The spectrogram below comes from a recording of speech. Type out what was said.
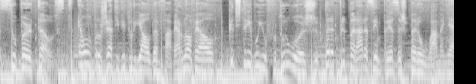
Super Toast é um projeto editorial da Faber Novel que distribui o futuro hoje para preparar as empresas para o amanhã.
